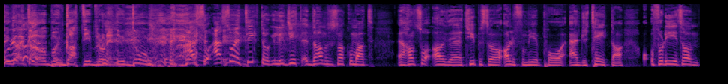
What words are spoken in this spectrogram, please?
Hvordan kan Bugatti, bror, er du dum? jeg, så, en TikTok, legit en dame som snakker om at eh, han så uh, typen så altfor mye på Andrew Tate. da Fordi sånn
